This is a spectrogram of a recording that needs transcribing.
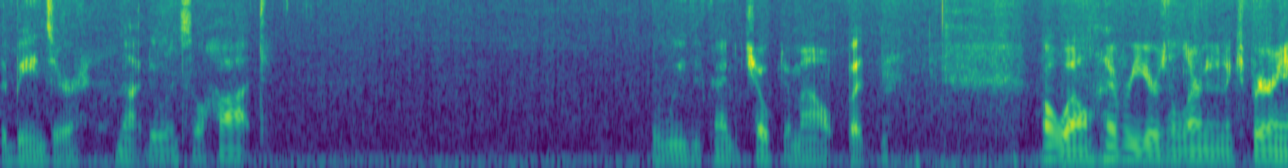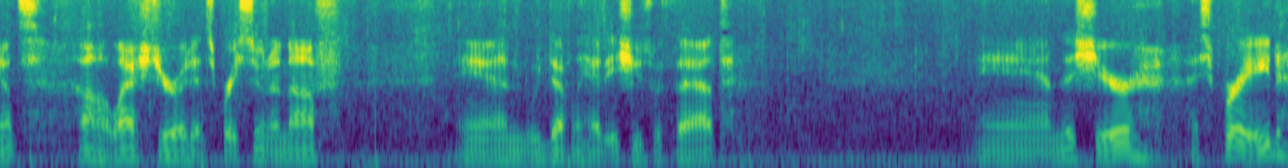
The beans are not doing so hot. The weeds have kind of choked them out, but oh well, every year's a learning experience. Uh, last year I didn't spray soon enough, and we definitely had issues with that. And this year I sprayed.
